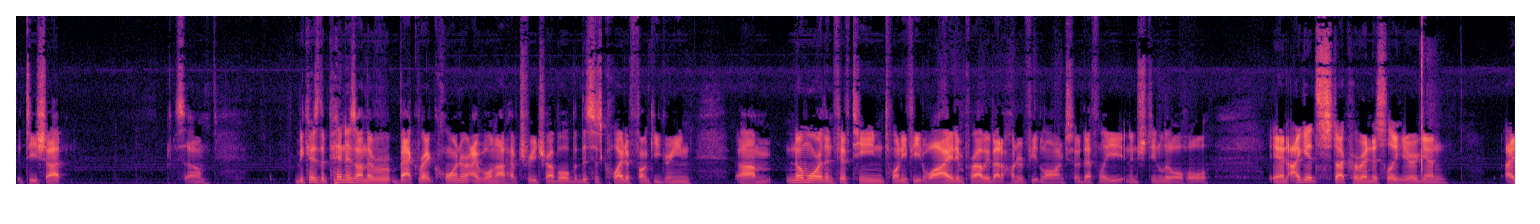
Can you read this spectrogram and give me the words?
the tee shot. So, because the pin is on the back right corner, I will not have tree trouble. But this is quite a funky green, um, no more than 15, 20 feet wide, and probably about 100 feet long. So definitely an interesting little hole. And I get stuck horrendously here again. I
